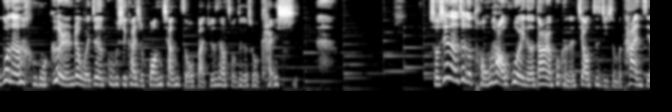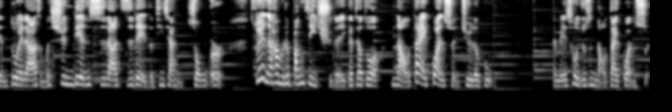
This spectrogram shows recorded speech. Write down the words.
不过呢，我个人认为这个故事开始荒腔走板，就是要从这个时候开始。首先呢，这个同好会呢，当然不可能叫自己什么探险队的啊、什么训练师啊之类的，听起来很中二。所以呢，他们就帮自己取了一个叫做“脑袋灌水俱乐部”。哎，没错，就是脑袋灌水。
